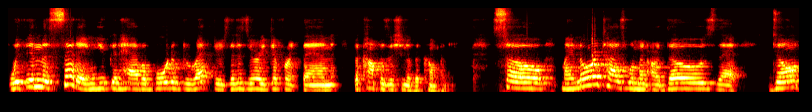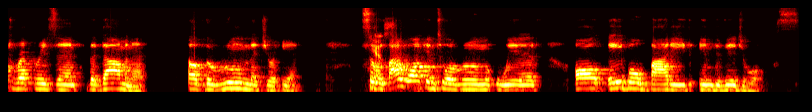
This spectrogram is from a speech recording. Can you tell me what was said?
within the setting, you could have a board of directors that is very different than the composition of the company. So, minoritized women are those that don't represent the dominant of the room that you're in. So yes. if I walk into a room with all able bodied individuals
